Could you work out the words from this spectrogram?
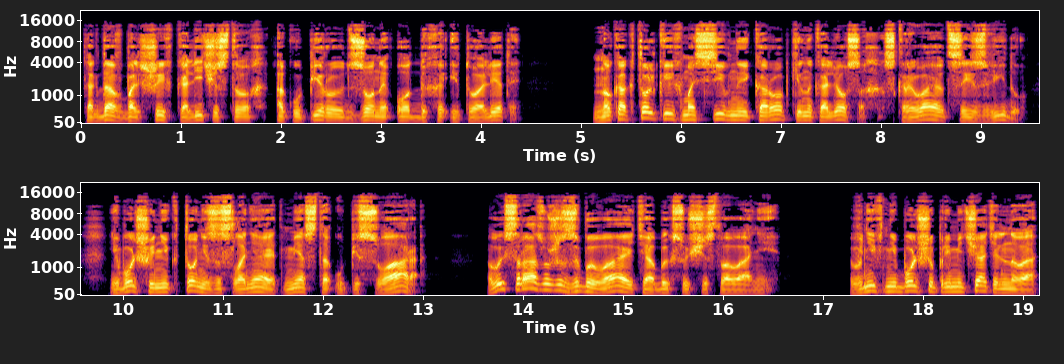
когда в больших количествах оккупируют зоны отдыха и туалеты, но как только их массивные коробки на колесах скрываются из виду, и больше никто не заслоняет место у писсуара, вы сразу же забываете об их существовании. В них не больше примечательного,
